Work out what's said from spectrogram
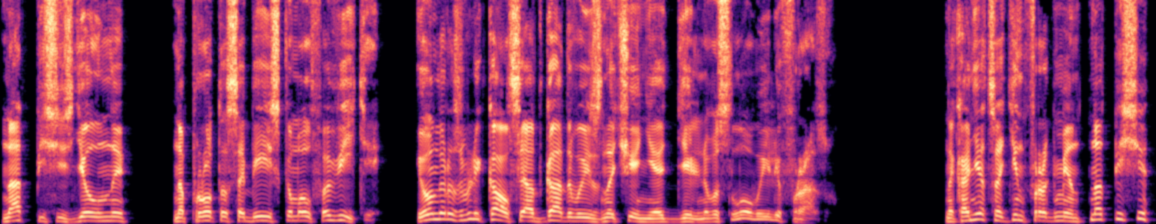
Надписи сделаны на протосабейском алфавите, и он развлекался, отгадывая значение отдельного слова или фразу. Наконец, один фрагмент надписи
